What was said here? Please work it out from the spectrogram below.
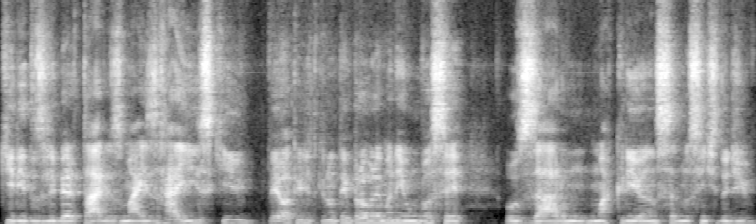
queridos libertários mais raiz que eu acredito que não tem problema nenhum você usar um, uma criança no sentido de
